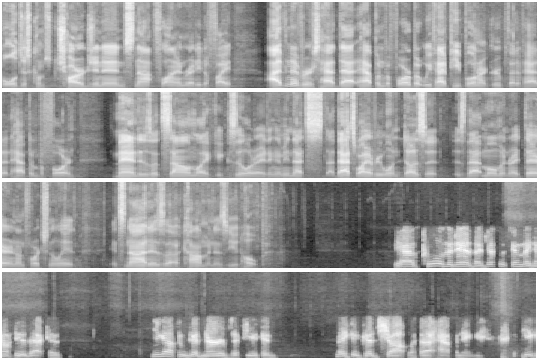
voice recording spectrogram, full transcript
bull just comes charging in, snot flying, ready to fight. I've never had that happen before, but we've had people in our group that have had it happen before, and man, does it sound like exhilarating. I mean, that's that's why everyone does it. Is that moment right there, and unfortunately, it, it's not as uh, common as you'd hope. Yeah, as cool as it is, I just assume they don't do that because you got some good nerves if you could make a good shot with that happening. you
